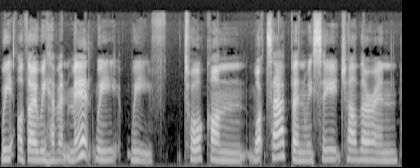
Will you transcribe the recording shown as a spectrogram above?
we, although we haven't met, we we talk on WhatsApp and we see each other, and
